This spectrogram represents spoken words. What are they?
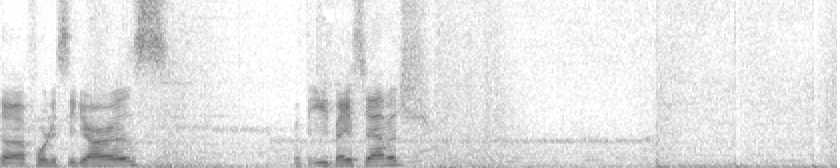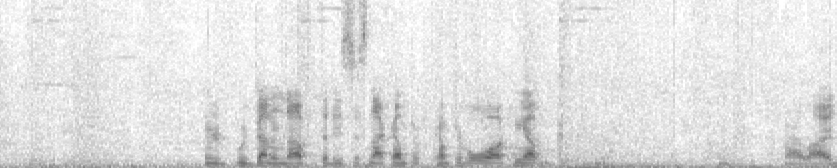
the 40 CDR is with the E base damage. We've done enough that he's just not com comfortable walking up. I lied.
